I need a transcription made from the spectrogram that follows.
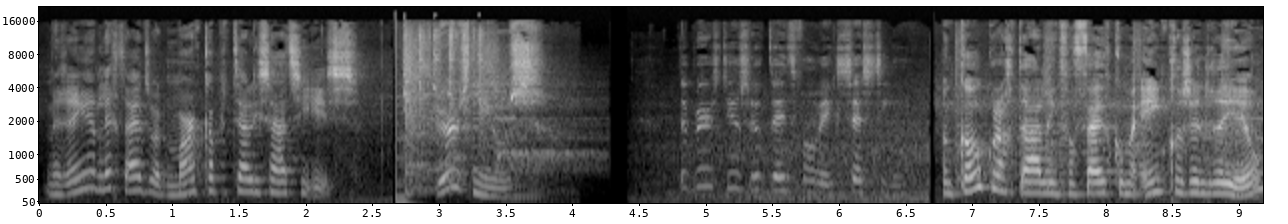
Merengue legt uit wat marktkapitalisatie is. Beursnieuws. De beursnieuwsupdate van week 16. Een koopkrachtdaling van 5,1% reëel.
